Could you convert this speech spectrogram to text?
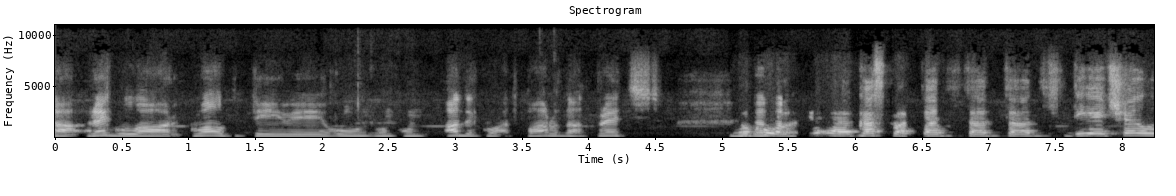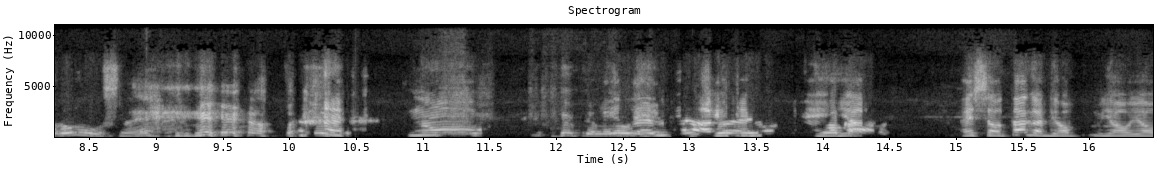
tā regulāri, kvalitatīvi un, un, un adekvāti pārvadāt preces. Nu, ko, kas par tādu tād, tād DHL rules, ne? nu, lieliem. Jā, jā, jā. Es jau tagad jau, jau, jau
